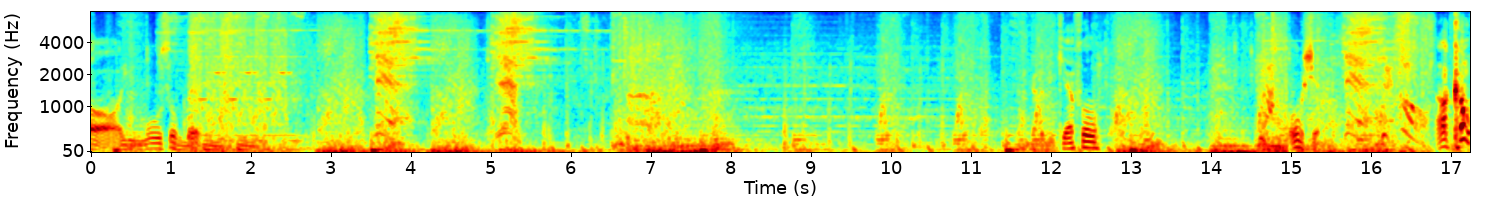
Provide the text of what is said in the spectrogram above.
Oh, you move so quick. Gotta be careful. Oh shit. Oh come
